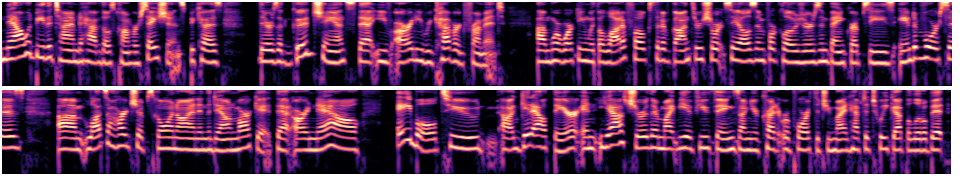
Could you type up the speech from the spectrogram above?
Now would be the time to have those conversations because there's a good chance that you've already recovered from it. Um, we're working with a lot of folks that have gone through short sales and foreclosures and bankruptcies and divorces. Um, lots of hardships going on in the down market that are now able to uh, get out there. And yeah, sure, there might be a few things on your credit report that you might have to tweak up a little bit,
